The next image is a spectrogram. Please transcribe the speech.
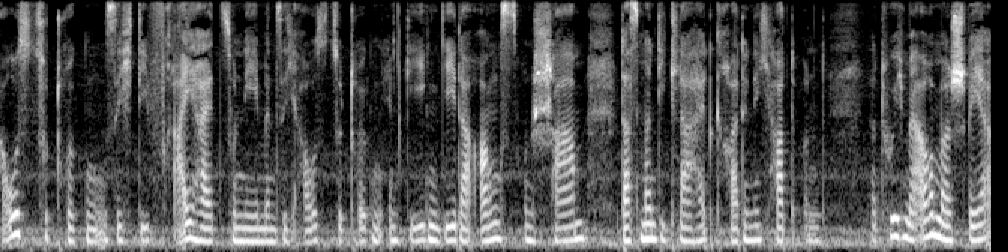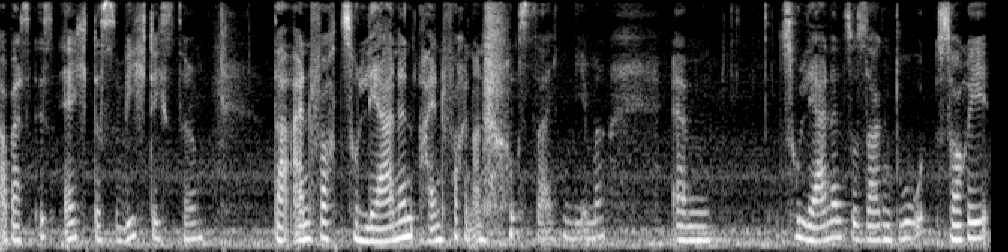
auszudrücken, sich die Freiheit zu nehmen, sich auszudrücken, entgegen jeder Angst und Scham, dass man die Klarheit gerade nicht hat. Und da tue ich mir auch immer schwer, aber es ist echt das Wichtigste, da einfach zu lernen, einfach in Anführungszeichen wie immer, ähm, zu lernen, zu sagen, du, sorry,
